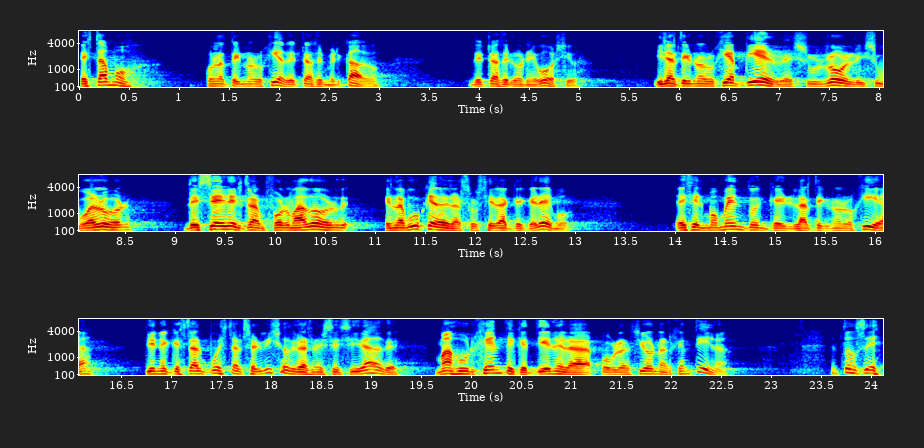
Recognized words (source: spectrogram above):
Estamos con la tecnología detrás del mercado, detrás de los negocios. Y la tecnología pierde su rol y su valor de ser el transformador en la búsqueda de la sociedad que queremos. Es el momento en que la tecnología tiene que estar puesta al servicio de las necesidades más urgentes que tiene la población argentina. Entonces,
